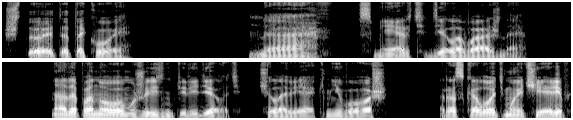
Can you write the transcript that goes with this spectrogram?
Что это такое? Да, смерть — дело важное. Надо по-новому жизнь переделать. Человек не вож. Расколоть мой череп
